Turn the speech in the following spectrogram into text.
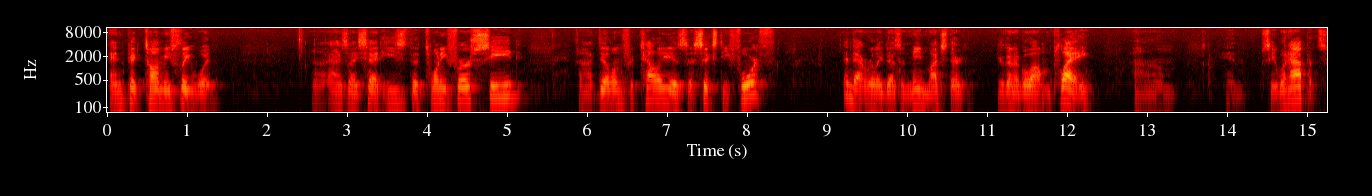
and pick Tommy Fleetwood. Uh, as I said, he's the 21st seed. Uh, Dylan Frittelli is the 64th, and that really doesn't mean much. They're, you're going to go out and play um, and see what happens.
